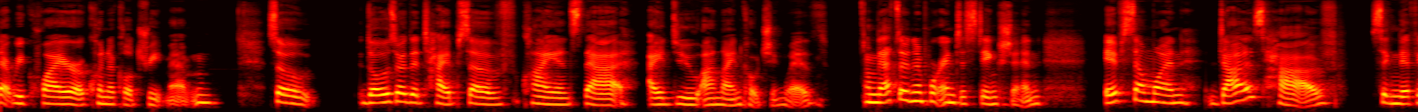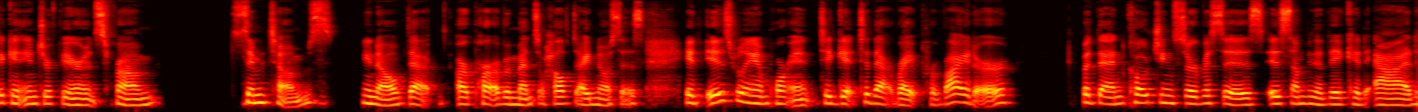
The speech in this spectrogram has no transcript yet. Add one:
that require a clinical treatment. So those are the types of clients that I do online coaching with. And that's an important distinction. If someone does have significant interference from symptoms, you know, that are part of a mental health diagnosis, it is really important to get to that right provider. But then coaching services is something that they could add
